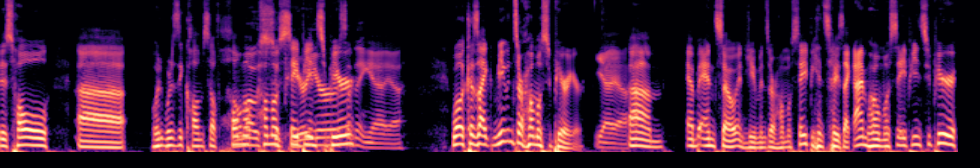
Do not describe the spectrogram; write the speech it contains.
this whole uh what what does he call himself homo homo, sapien or superior something? Yeah, yeah, well because like mutants are homo superior yeah, yeah. um and, so and humans are homo sapiens so he's like i'm homo sapiens superior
